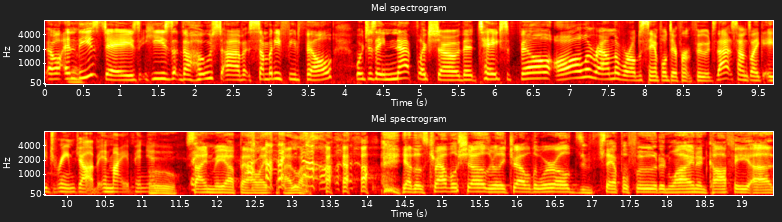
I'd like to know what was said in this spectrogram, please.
Well, and yeah. these days, he's the host of Somebody Feed Phil, which is a Netflix show that takes Phil all around the world to sample different foods. That sounds like a dream job, in my opinion. Ooh, sign me up, Allie. I, love. yeah, those travel shows where they travel the world, sample food and wine and coffee. Uh,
